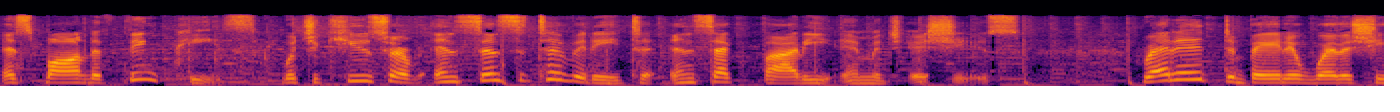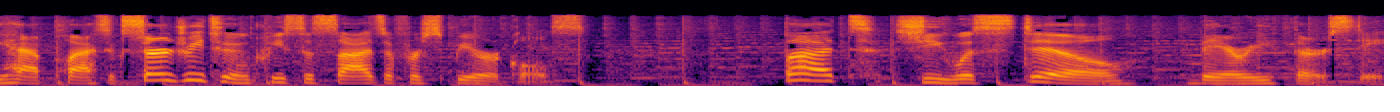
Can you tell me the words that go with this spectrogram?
and spawned a think piece, which accused her of insensitivity to insect body image issues. Reddit debated whether she had plastic surgery to increase the size of her spiracles. But she was still very thirsty.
